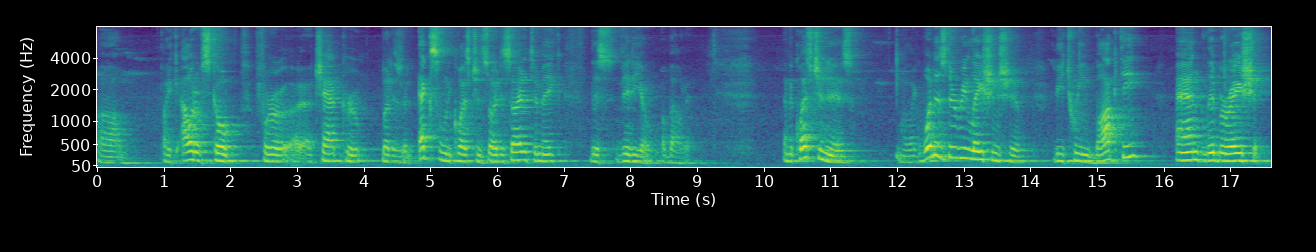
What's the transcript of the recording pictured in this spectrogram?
um, like out of scope for a, a chat group, but is an excellent question. So I decided to make this video about it. And the question is, like, what is the relationship between bhakti and liberation?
